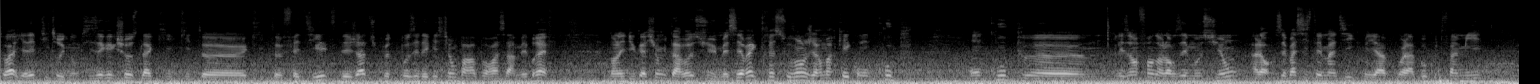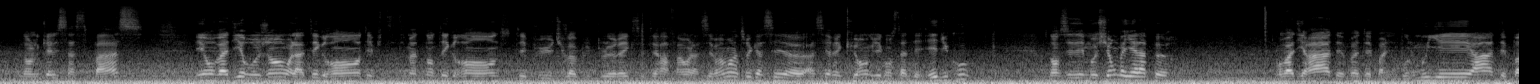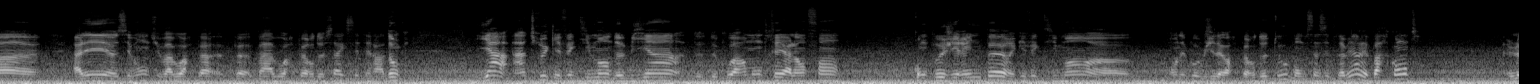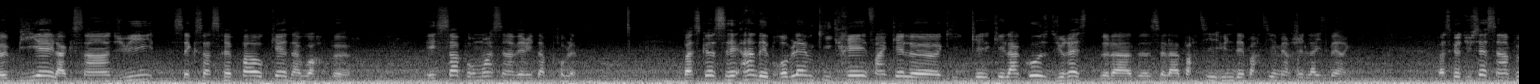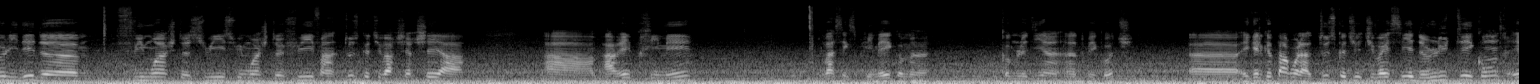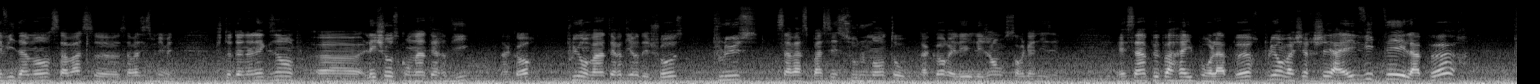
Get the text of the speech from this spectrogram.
Toi, il y a des petits trucs. Donc, si c'est quelque chose là qui, te, qui te fait tilt, déjà, tu peux te poser des questions par rapport à ça. Mais bref, dans l'éducation que tu as reçue. Mais c'est vrai que très souvent, j'ai remarqué qu'on coupe, on coupe euh, les enfants dans leurs émotions. Alors, c'est pas systématique, mais il y a voilà, beaucoup de familles dans lesquelles ça se passe. Et on va dire aux gens voilà t'es grande et puis maintenant t'es grande t'es plus tu vas plus pleurer etc enfin voilà c'est vraiment un truc assez, euh, assez récurrent que j'ai constaté. Et du coup dans ces émotions ben, il y a la peur. On va dire ah t'es pas, pas une boule mouillée ah t'es pas euh, allez euh, c'est bon tu vas avoir pas avoir peur de ça etc donc il y a un truc effectivement de bien de, pouvoir montrer à l'enfant qu'on peut gérer une peur et qu'effectivement on n'est pas obligé d'avoir peur de tout. Bon ça c'est très bien mais par contre le biais là que ça induit, c'est que ça serait pas ok d'avoir peur. Et ça, pour moi, c'est un véritable problème. Parce que c'est un des problèmes qui crée, enfin, qui est, la cause du reste de la, c'est partie, une des parties émergées de l'iceberg. Parce que tu sais, c'est un peu l'idée de fuis-moi, je te suis, suis-moi, je te fuis. Enfin, tout ce que tu vas rechercher à, réprimer va s'exprimer, comme, comme le dit un de mes coachs. Euh, et quelque part, voilà, tout ce que tu, vas essayer de lutter contre, évidemment, ça va, s'exprimer. Je te donne un exemple. Euh, les choses qu'on interdit, d'accord? Plus on va interdire des choses, plus ça va se passer sous le manteau, d'accord? Et les, gens vont s'organiser. Et c'est un peu pareil pour la peur. Plus on va chercher à éviter la peur,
